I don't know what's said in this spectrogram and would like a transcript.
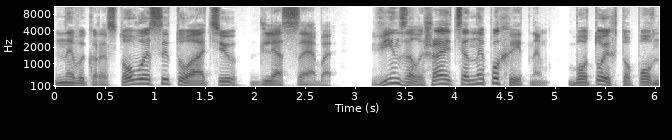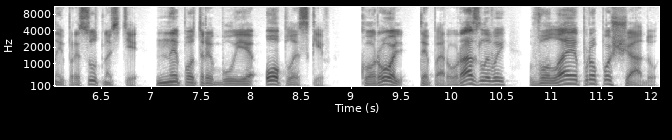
не використовує ситуацію для себе. Він залишається непохитним, бо той, хто повний присутності, не потребує оплесків. Король, тепер уразливий, волає про пощаду.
